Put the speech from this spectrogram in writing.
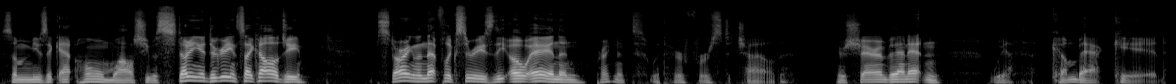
some music at home while she was studying a degree in psychology, starring in the Netflix series The OA, and then pregnant with her first child. Here's Sharon Van Etten with Come Back Kid.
